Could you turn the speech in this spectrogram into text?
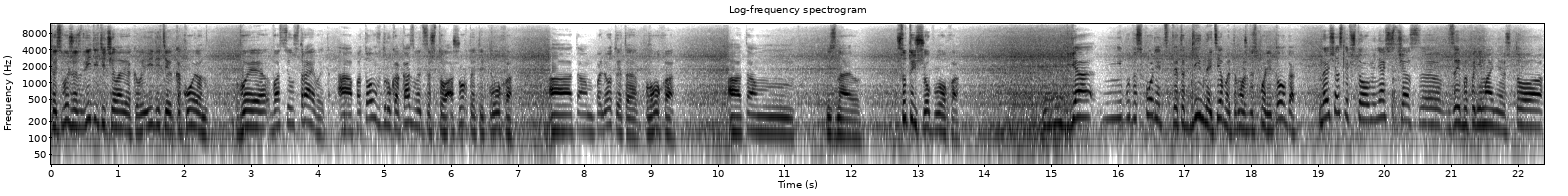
То есть вы же видите человека, вы видите, какой он, вы, вас все устраивает, а потом вдруг оказывается, что а шорты это плохо, а там полеты это плохо, а там, не знаю, что-то еще плохо. Я не буду спорить, это длинная тема, это можно спорить долго. Но я счастлив, что у меня сейчас э, взаимопонимание, что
